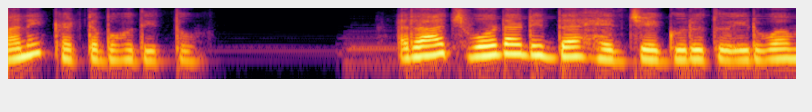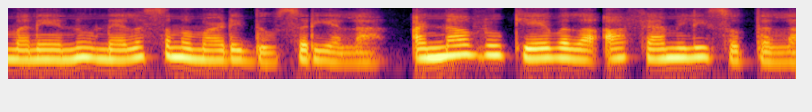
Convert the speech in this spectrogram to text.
ಮನೆ ಕಟ್ಟಬಹುದಿತ್ತು. ರಾಜ್ ಓಡಾಡಿದ್ದ ಹೆಜ್ಜೆ ಗುರುತು ಇರುವ ಮನೆಯನ್ನು ನೆಲಸಮ ಮಾಡಿದ್ದು ಸರಿಯಲ್ಲ. ಅಣ್ಣಾವ್ರು ಕೇವಲ ಆ ಫ್ಯಾಮಿಲಿ ಸೊತ್ತಲ್ಲ,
